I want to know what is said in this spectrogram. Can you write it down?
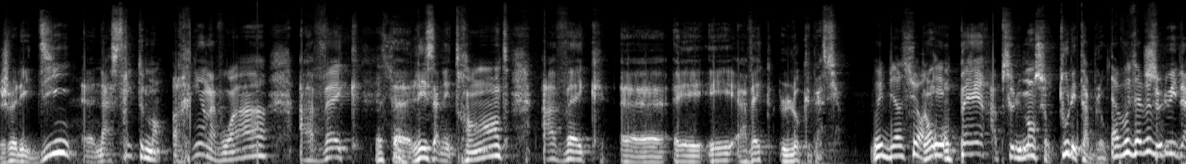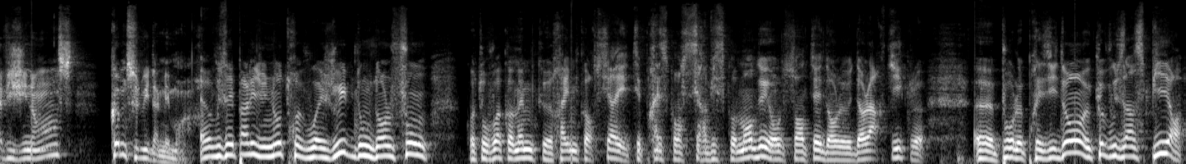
je l'ai dit, euh, n'a strictement rien à voir avec euh, les années 30, avec et, avec l'occupation. Oui, bien sûr. Donc on perd absolument sur tous les tableaux. Ah, celui de la vigilance comme celui de la mémoire. Vous avez parlé d'une autre voie juive, donc dans le fond, quand on voit quand même que Raïm Corsia était presque en service commandé, on le sentait dans le dans l'article euh, pour le président, euh, que vous inspire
